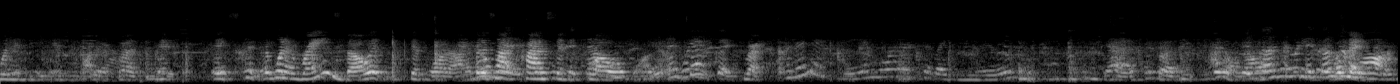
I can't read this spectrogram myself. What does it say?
wouldn't be in water, but it it's when it rains though it gets water on it, but it's not constant flow of water. Exactly. Right. Couldn't it be in water to like move? Yes, but It doesn't, it doesn't Okay. walk.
